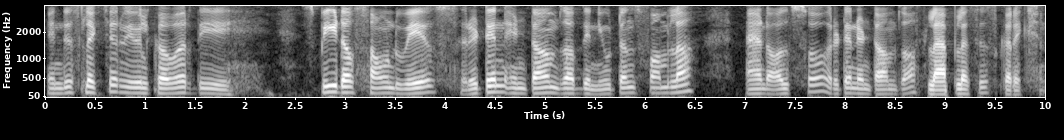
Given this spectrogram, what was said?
In this lecture, we will cover the speed of sound waves written in terms of the Newton's formula and also written in terms of Laplace's correction.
